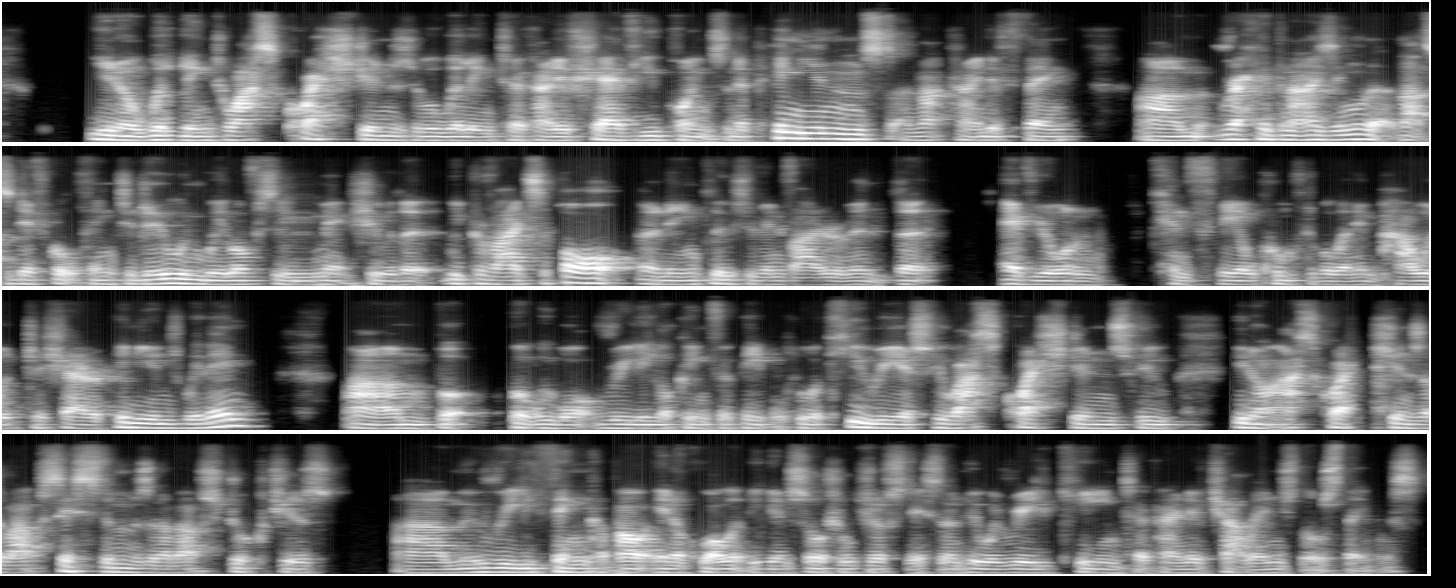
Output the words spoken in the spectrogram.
you know willing to ask questions, who are willing to kind of share viewpoints and opinions and that kind of thing. Um, recognizing that that's a difficult thing to do, and we'll obviously make sure that we provide support and an inclusive environment that everyone can feel comfortable and empowered to share opinions within. Um, but but we want really looking for people who are curious, who ask questions, who you know ask questions about systems and about structures, um, who really think about inequality and social justice, and who are really keen to kind of challenge those things.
